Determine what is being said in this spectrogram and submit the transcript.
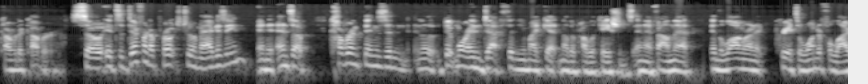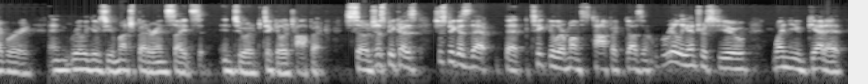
cover to cover. So it's a different approach to a magazine, and it ends up covering things in, in, a bit more in depth than you might get in other publications. And I found that in the long run, it creates a wonderful library and really gives you much better insights into a particular topic. So just because just because that that particular month's topic doesn't really interest you when you get it,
